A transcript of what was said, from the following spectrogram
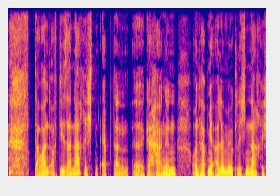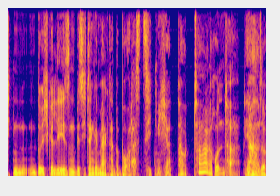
dauernd auf dieser Nachrichten-App dann äh, gehangen und habe mir alle möglichen Nachrichten durchgelesen, bis ich dann gemerkt habe, boah, das zieht mich ja total runter. Ja, also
